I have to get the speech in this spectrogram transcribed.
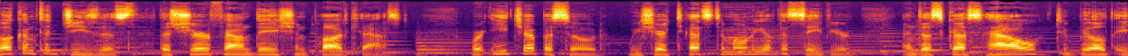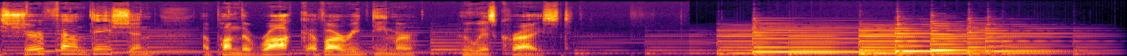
Welcome to Jesus, the Sure Foundation podcast, where each episode we share testimony of the Savior and discuss how to build a sure foundation upon the rock of our Redeemer, who is Christ.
